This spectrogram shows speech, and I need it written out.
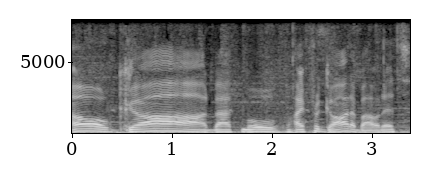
Oh god, that move. I forgot about it.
